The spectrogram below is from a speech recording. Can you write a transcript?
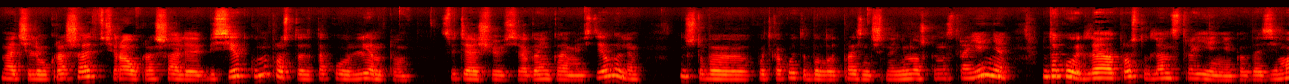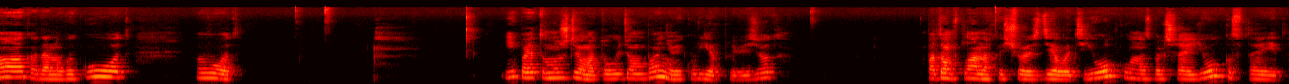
начали украшать. Вчера украшали беседку, ну просто такую ленту, светящуюся огоньками сделали ну, чтобы хоть какое-то было праздничное немножко настроение. Ну, такое для, просто для настроения, когда зима, когда Новый год, вот. И поэтому ждем, а то уйдем в баню и курьер привезет. Потом в планах еще сделать елку. У нас большая елка стоит.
